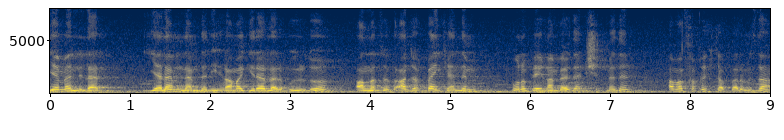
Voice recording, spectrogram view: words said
Yemenliler Yelemlem'den ihrama girerler buyurduğu anlatıldı. Ancak ben kendim bunu peygamberden işitmedim. Ama fıkıh kitaplarımızda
